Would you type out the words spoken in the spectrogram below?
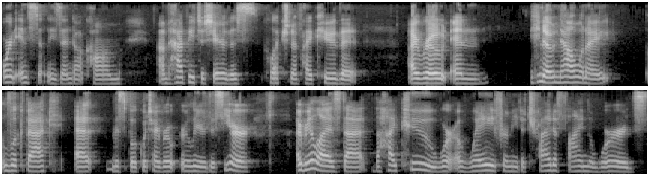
or at instantlyzen.com. I'm happy to share this collection of haiku that I wrote. And, you know, now when I look back at this book, which I wrote earlier this year, I realized that the haiku were a way for me to try to find the words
